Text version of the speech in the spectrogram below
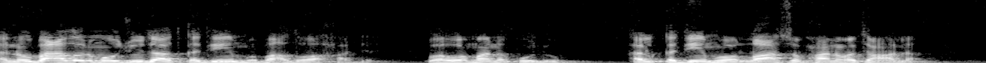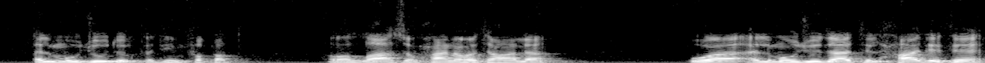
أنه بعض الموجودات قديم وبعضها حادث وهو ما نقوله. القديم هو الله سبحانه وتعالى الموجود القديم فقط هو الله سبحانه وتعالى والموجودات الحادثة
